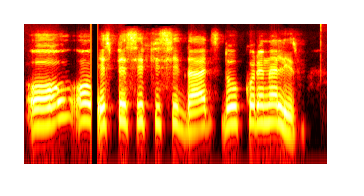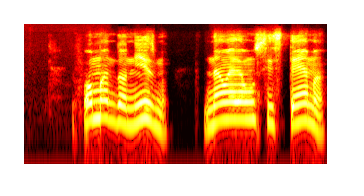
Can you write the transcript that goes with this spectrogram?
ou, ou especificidades do coronelismo. O mandonismo não é um sistema,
